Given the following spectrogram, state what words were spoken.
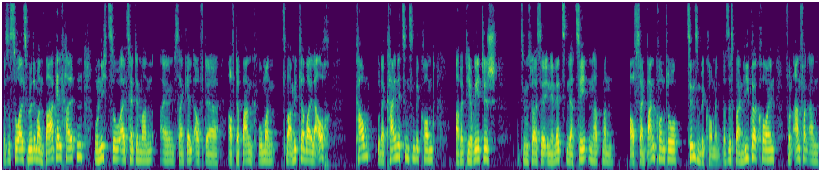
Das ist so, als würde man Bargeld halten und nicht so, als hätte man ähm, sein Geld auf der, auf der Bank, wo man zwar mittlerweile auch kaum oder keine Zinsen bekommt, aber theoretisch beziehungsweise in den letzten Jahrzehnten hat man auf sein Bankkonto Zinsen bekommen. Das ist beim Libra Coin von Anfang an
